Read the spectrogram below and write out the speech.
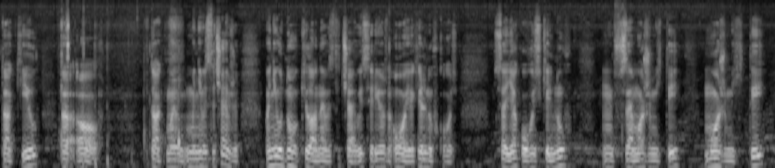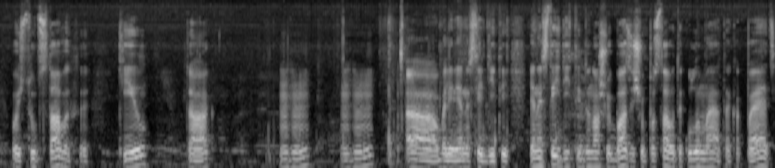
так, кіл. А, о. Так, мені вистачає вже. Мені одного кіла не вистачає. Ви серйозно? О, я кільнув когось. Все, я когось кільнув. Все, можемо йти. Можемо йти. Ось тут ставити. Кіл. Так. Угу. Угу. А, блін, я не встиг дійти. Я не встиг дійти до нашої бази, щоб поставити кулемета, капець.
